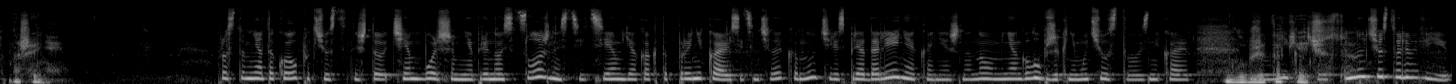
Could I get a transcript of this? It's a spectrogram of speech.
отношений. Просто у меня такой опыт чувственный, что чем больше мне приносит сложности, тем я как-то проникаюсь этим человеком, ну, через преодоление, конечно, но у меня глубже к нему чувство возникает. Глубже любви, какие чувства? Ну, чувство любви.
